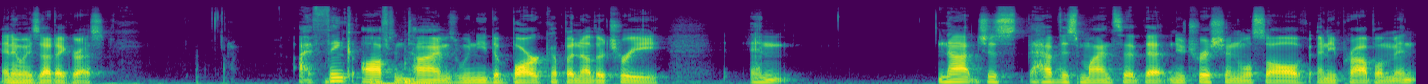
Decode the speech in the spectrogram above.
anyways, I digress. I think oftentimes we need to bark up another tree, and not just have this mindset that nutrition will solve any problem. And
